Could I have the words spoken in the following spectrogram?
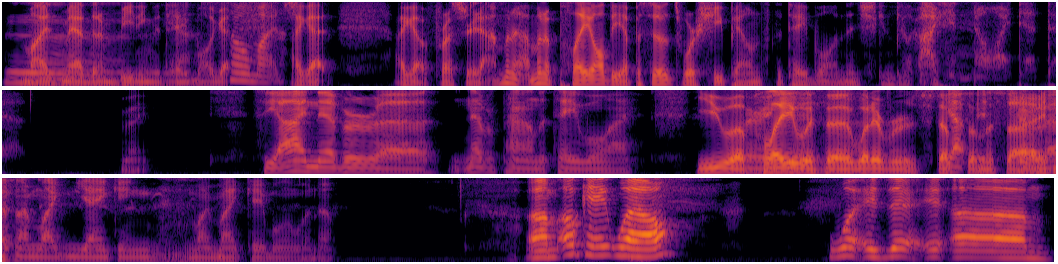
Maya's mad that I'm beating the Yeah. table. I got so much I got I got frustrated. I'm gonna I'm gonna play all the episodes where she pounds the table and then she's gonna be like, I didn't know I did that. Right. See, I never, uh, never pound the table. I You uh, play good, with uh, whatever stuff's Yep, on the it's true, side. as I'm like yanking my mic cable and whatnot. Um. Okay. Well, what is there? Um.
